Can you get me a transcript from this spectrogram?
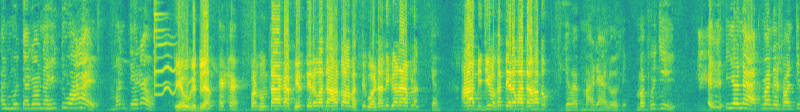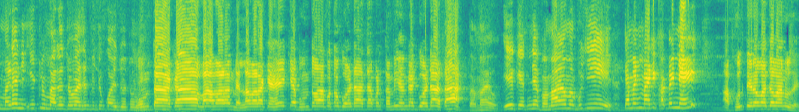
અને હું તર્યો નહીં તું આય. મન તેરાવ. એવું કીધું એમ? પણ ભૂમતા આકા ફેર તેરવા દા તો આ વસ્તી ગોડા નહીં ગણાય આપણે. કેમ? આ બીજી વખત તેરવા દા હતો જવાબ મારે આલો છે. મફુજી એના હાથમાં ને શાંતિ મળે ને એટલું મારે જોવે છે બીજું કોઈ જોતું ભૂમતા આકા વાહ વાળા મેલા વાળા કહે કે ભૂમતો આકો તો ગોડા હતા પણ તમે હંગાજ ગોડા હતા. ભમાયો. એક એક ને ભમાયો મફુજી. તમને મારી ખબર નહીં? આ ફૂલ તેરવા જવાનું છે.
